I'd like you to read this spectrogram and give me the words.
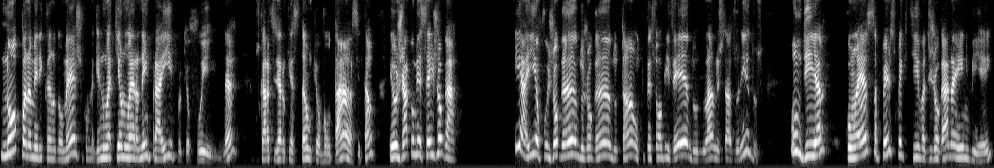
No Pan-Americano do México, que não é que eu não era nem para ir, porque eu fui, né? Os caras fizeram questão que eu voltasse e tal. Eu já comecei a jogar. E aí eu fui jogando, jogando, tal, o pessoal me vendo lá nos Estados Unidos. Um dia, com essa perspectiva de jogar na NBA,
